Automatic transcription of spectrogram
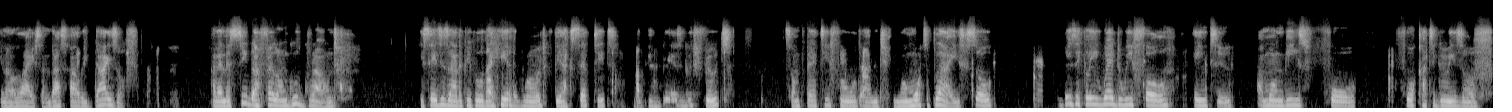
in our lives. And that's how it dies off. And then the seed that fell on good ground, he says these are the people that hear the word, they accept it, it bears good fruit, some 30 fold and you know multiplies. So basically, where do we fall into among these four four categories of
